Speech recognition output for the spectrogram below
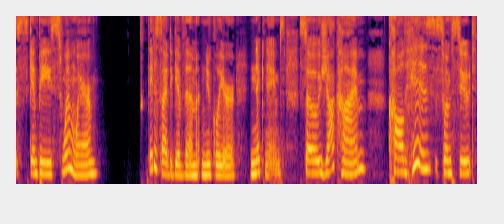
skimpy swimwear, they decide to give them nuclear nicknames. So Jacques Heim called his swimsuit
